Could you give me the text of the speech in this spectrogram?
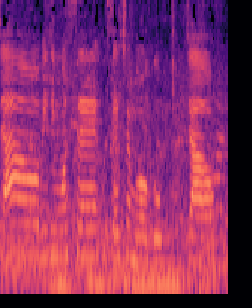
Ćao, vidimo se u sljedećem vlogu. Ćao!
